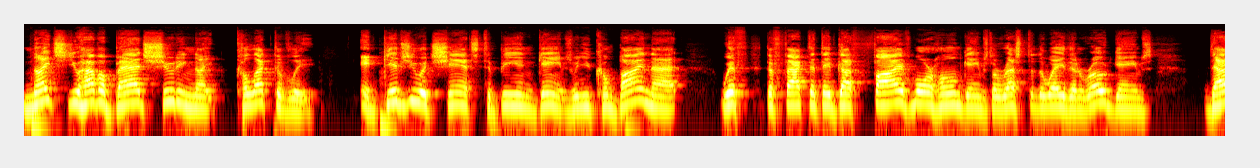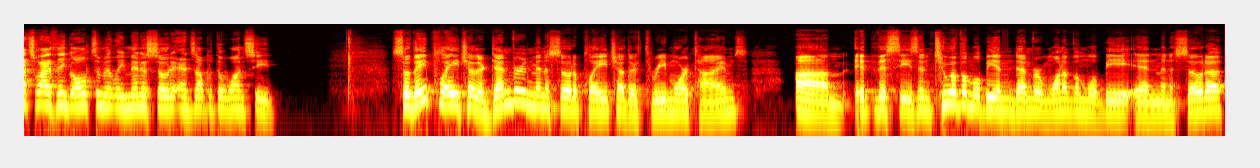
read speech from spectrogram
nights you have a bad shooting night collectively, it gives you a chance to be in games. When you combine that with the fact that they've got five more home games the rest of the way than road games, that's why I think ultimately Minnesota ends up with the one seed. So they play each other. Denver and Minnesota play each other three more times um, it, this season. Two of them will be in Denver. One of them will be in Minnesota.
